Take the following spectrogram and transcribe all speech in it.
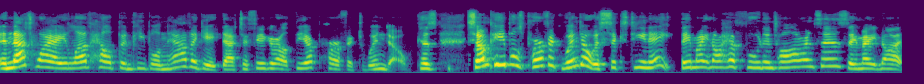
And that's why I love helping people navigate that to figure out their perfect window. Because some people's perfect window is 16 8. They might not have food intolerances. They might not,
